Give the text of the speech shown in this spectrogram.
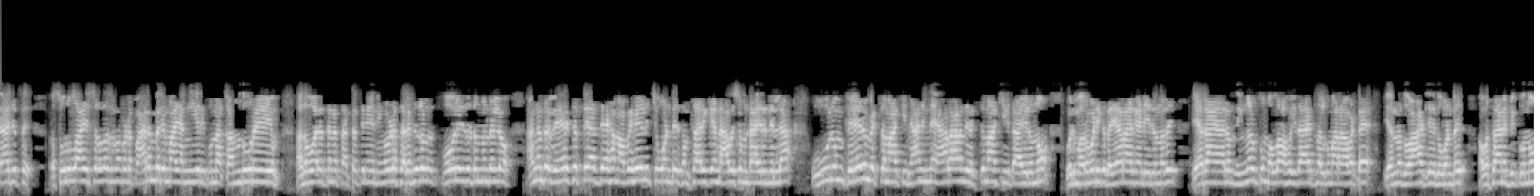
രാജ്യത്ത് റസൂലുള്ളാഹി വസല്ലമയുടെ പാരമ്പര്യമായി അംഗീകരിക്കുന്ന കന്തൂറയെയും അതുപോലെ തന്നെ തട്ടത്തിനെയും നിങ്ങളുടെ സലഹുകൾ പോലെ ഇതിടുന്നുണ്ടല്ലോ. അങ്ങനത്തെ വേഷത്തെ അദ്ദേഹം അവഹേളിച്ചുകൊണ്ട് സംസാരിക്കേണ്ട ആവശ്യമുണ്ടായിരുന്നില്ല. ഊരും പേരും വ്യക്തമാക്കി ഞാൻ ഇന്ന ആളാണെന്ന് വ്യക്തമാക്കിയിട്ടായിരുന്നു ഒരു മറുപടിക്ക് തയ്യാറാകേണ്ടിയിരുന്നത്. ഏതായാലും നിങ്ങൾക്കും അള്ളാഹു ഹിദായത്ത് നൽകുമാറാവട്ടെ എന്ന് ദുആ ചെയ്തുകൊണ്ട് അവസാനിപ്പിക്കുന്നു.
